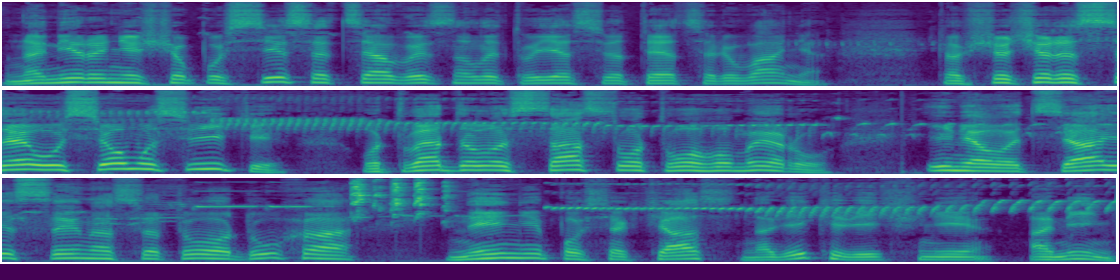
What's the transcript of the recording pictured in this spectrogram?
намірені, щоб усі серця визнали Твоє святе царювання, та що через це у всьому світі утвердилось царство Твого миру, ім'я Отця і Сина Святого Духа, нині повсякчас на віки вічні. Амінь.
